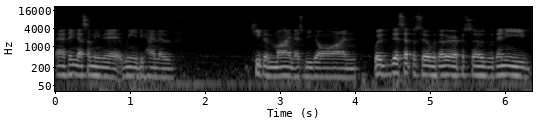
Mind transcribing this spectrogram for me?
And I think that's something that we need to kind of keep in mind as we go on with this episode, with other episodes, with any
